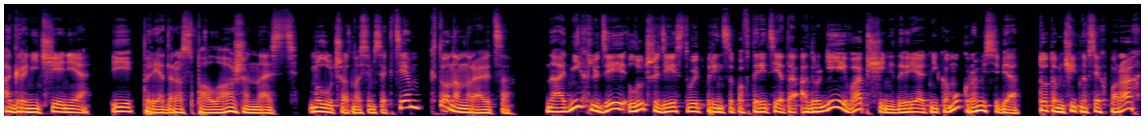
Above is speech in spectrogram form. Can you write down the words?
Ограничение. И предрасположенность. Мы лучше относимся к тем, кто нам нравится. На одних людей лучше действует принцип авторитета, а другие вообще не доверяют никому, кроме себя. Кто-то мчит на всех парах,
